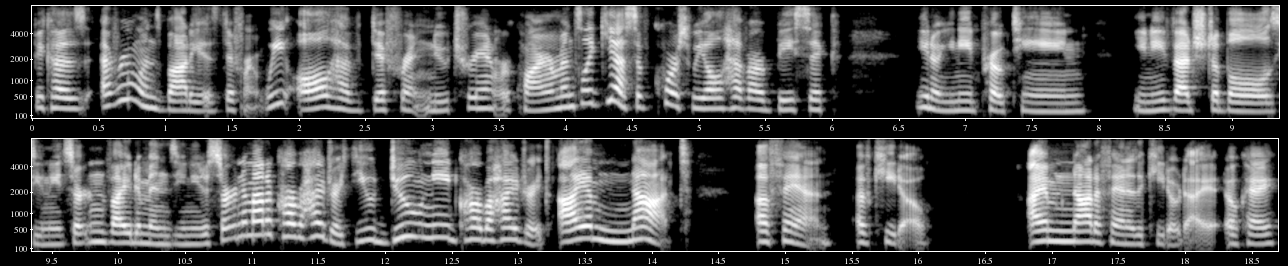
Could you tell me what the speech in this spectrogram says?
because everyone's body is different. We all have different nutrient requirements. Like yes, of course we all have our basic, you know, you need protein, you need vegetables, you need certain vitamins, you need a certain amount of carbohydrates. You do need carbohydrates. I am not a fan of keto. I am not a fan of the keto diet, okay?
